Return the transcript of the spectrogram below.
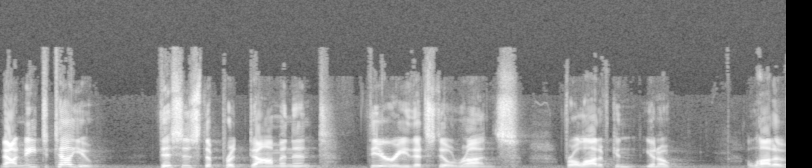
Now, I need to tell you, this is the predominant theory that still runs for a lot of, you know, a lot of,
